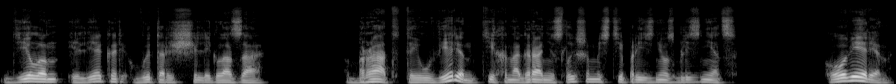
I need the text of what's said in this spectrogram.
Дилан и лекарь вытаращили глаза. «Брат, ты уверен?» — тихо на грани слышимости произнес близнец. «Уверен.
